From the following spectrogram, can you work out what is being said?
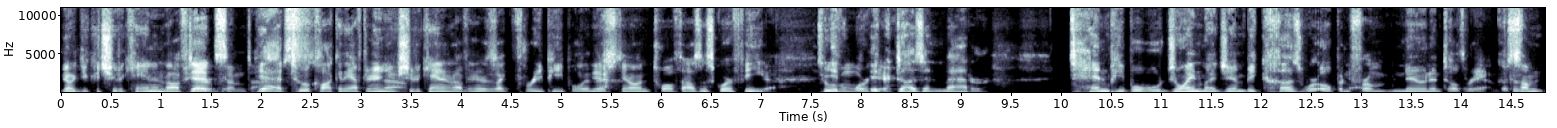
you know you could shoot a cannon off here dead sometimes. yeah, two o'clock in the afternoon, Yeah. you can shoot a cannon off in here. There's like three people in Yeah. this, you know, in twelve thousand square feet. Yeah. Two of them work It here. doesn't matter. Ten people will join my gym because we're open Yeah. from noon until three. Yeah, some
